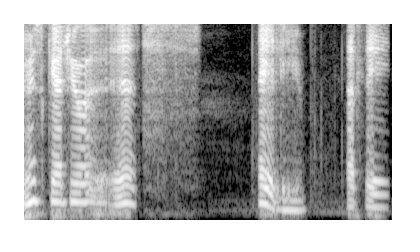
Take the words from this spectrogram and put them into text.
Streaming schedule is daily. Sadly.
